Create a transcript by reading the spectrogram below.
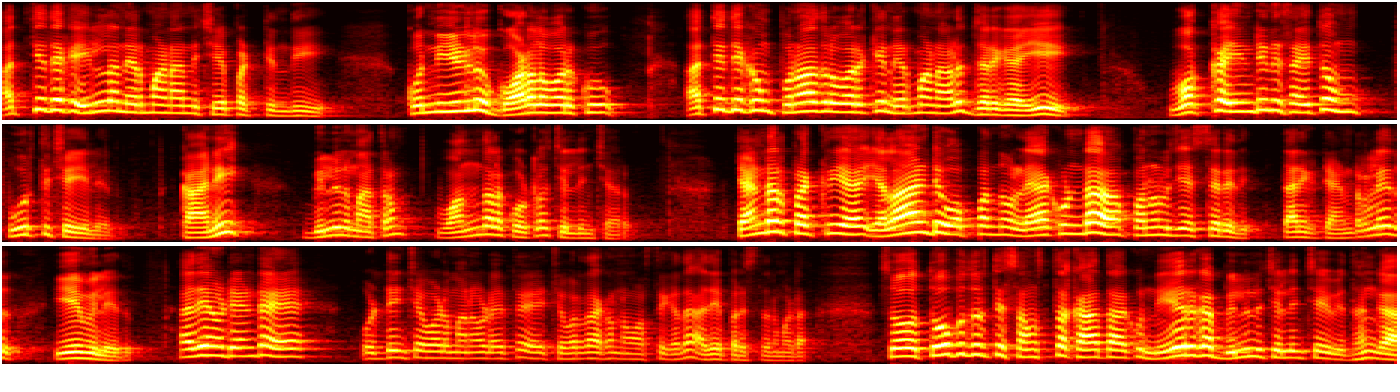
అత్యధిక ఇళ్ళ నిర్మాణాన్ని చేపట్టింది. కొన్ని ఇళ్ళు గోడల వరకు అత్యధికం పునాదుల వరకే నిర్మాణాలు జరిగాయి. ఒక్క ఇంటిని సైతం పూర్తి చేయలేదు. కానీ బిల్లులు మాత్రం వందల కోట్లు చెల్లించారు. టెండర్ ప్రక్రియ ఎలాంటి ఒప్పందం లేకుండా పనులు చేస్తారు ఇది. దానికి టెండర్ లేదు ఏమీ లేదు. అదేమిటి అంటే వడ్డించేవాడు మనవాడైతే చివరిదాకా ఉన్న వస్తాయి కదా అదే పరిస్థితి అనమాట సో తోపుదుర్తి సంస్థ ఖాతాకు నేరుగా బిల్లులు చెల్లించే విధంగా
